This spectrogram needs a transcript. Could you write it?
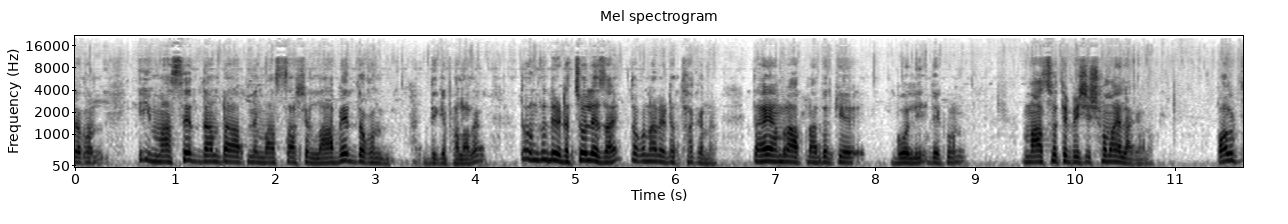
যখন এই মাছের দামটা আপনি মাছ চাষে লাভের তখন দিকে ফেলাবেন, তখন কিন্তু এটা চলে যায়, তখন আর এটা থাকে না। তাই আমরা আপনাদেরকে বলি, দেখুন, মাছ হতে বেশি সময় লাগে না। অল্প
